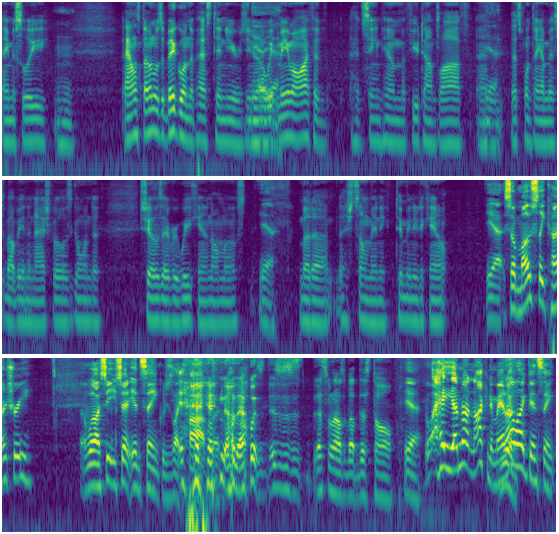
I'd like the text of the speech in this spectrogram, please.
Amos Lee, Mhm. Allen Stone was a big one the past ten years. You know, Yeah, we, yeah. me and my wife have have seen him a few times live, and that's one thing I miss about being in Nashville is going to shows every weekend almost. Yeah, But uh, there's so many, too many to count. yeah. So mostly country. Well, I see you said in sync, which is like pop. But, no, that was this is that's when I was about this tall. Yeah. Well, hey, I'm not knocking it, man. I Yeah. liked NSYNC.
